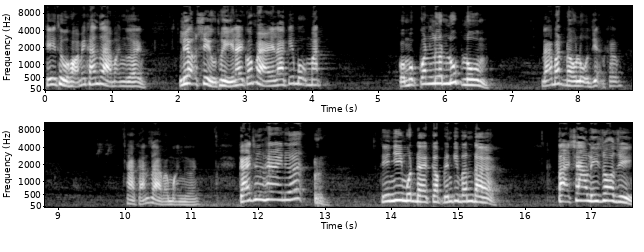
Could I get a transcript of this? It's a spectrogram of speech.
Thì thử hỏi mấy khán giả mọi người, liệu Sỉu Thủy này có phải là cái bộ mặt của một con lươn lúp lùm đã bắt đầu lộ diện không? Hả khán giả và mọi người. Cái thứ hai nữa. Thì Nhi muốn đề cập đến cái vấn đề tại sao lý do gì?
